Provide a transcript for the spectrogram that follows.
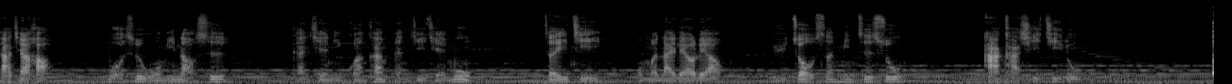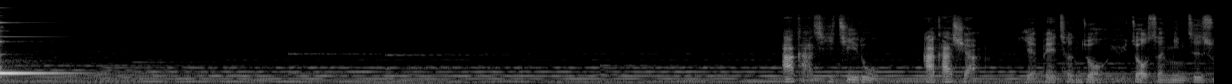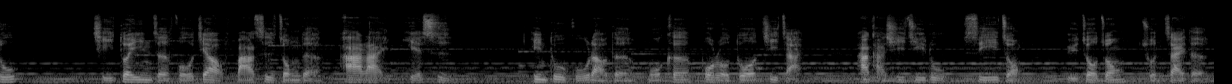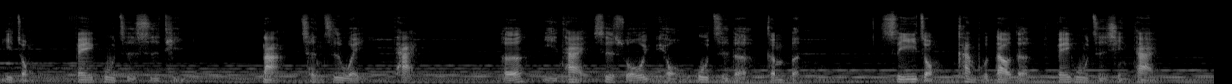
大家好，我是吴明老师，感谢您观看本集节目。这一集我们来聊聊宇宙生命之书阿卡西记录。阿卡西记录阿卡夏也被称作宇宙生命之书，其对应着佛教发誓中的阿赖耶识。印度古老的摩诃婆罗多记载，阿卡西记录是一种宇宙中存在的一种非物质实体，那称之为以太，而以太是所有物质的根本，是一种看不到的非物质形态，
